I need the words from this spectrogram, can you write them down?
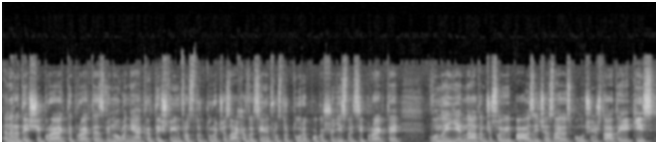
енергетичні проекти, проекти з відновлення критичної інфраструктури чи захисту цієї інфраструктури. Поки що дійсно ці проекти вони є на тимчасовій паузі. Чи знайдуть Сполучені Штати якісь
